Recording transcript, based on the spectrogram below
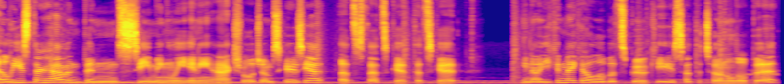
At least there haven't been seemingly any actual jump scares yet. That's that's good, that's good. You know, you can make it a little bit spooky, set the tone a little bit.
